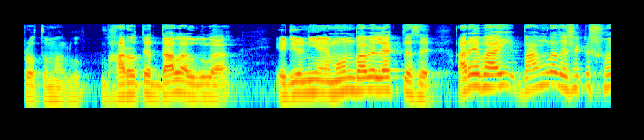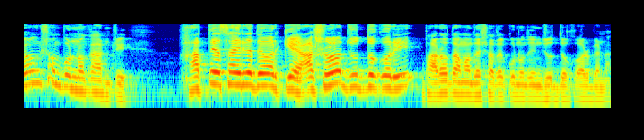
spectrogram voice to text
প্রথম আলু। ভারতের দালালগুলা এটির নিয়ে এমনভাবে লেখতেছে আরে ভাই বাংলাদেশ একটা স্বয়ংসম্পূর্ণ কান্ট্রি হাতে সাইরে দেওয়ার কে? আসো যুদ্ধ করি। ভারত আমাদের সাথে কোনোদিন যুদ্ধ করবে না।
